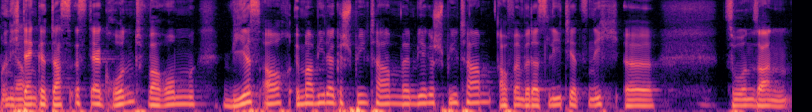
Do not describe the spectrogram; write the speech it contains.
Und ich Ja. denke, das ist der Grund, warum wir es auch immer wieder gespielt haben, wenn wir gespielt haben. Auch wenn wir das Lied jetzt nicht äh, zu unseren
